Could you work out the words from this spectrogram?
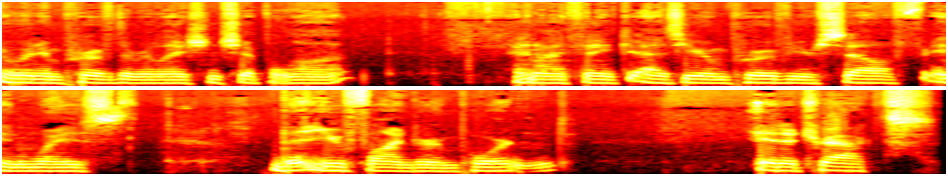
It would improve the relationship a lot. And I think as you improve yourself in ways that you find are important, it attracts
